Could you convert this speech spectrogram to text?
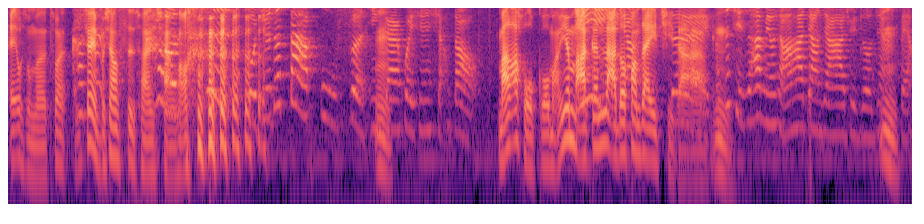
哎，我怎么突然这样也不像四川腔哦？我觉得先想到麻辣火锅嘛，因为麻跟辣都放在一起的。对，可是其实他没有想到他这样加下去之后，竟然非常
